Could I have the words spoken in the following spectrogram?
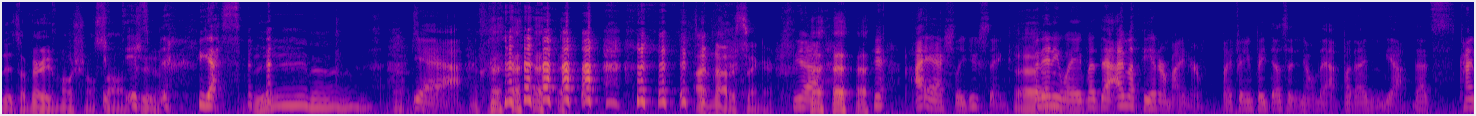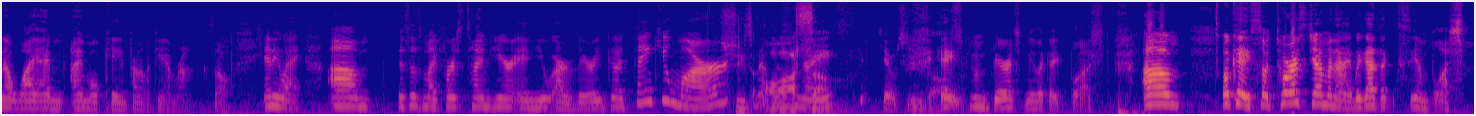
It is a very emotional song it's too. yes, yeah. I'm not a singer. Yeah. Yeah, I actually do sing. but Uh. anyway, but that, I'm a theater minor. But if anybody doesn't know that, but I'm yeah, that's kind of why I'm I'm okay in front of a camera. So anyway, um, this is my first time here, and you are very good. Thank you, Mark. She's That awesome. You. She's Okay, awesome. you embarrassed me like I blushed. Um, okay, so Taurus Gemini, we got to see him blush.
